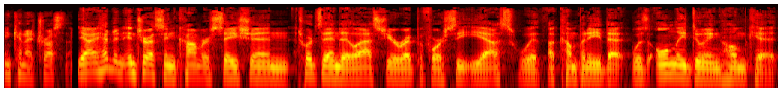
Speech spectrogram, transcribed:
And can I trust them? Yeah, I had an interesting conversation towards the end of last year, right before CES, with a company that was only doing HomeKit,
